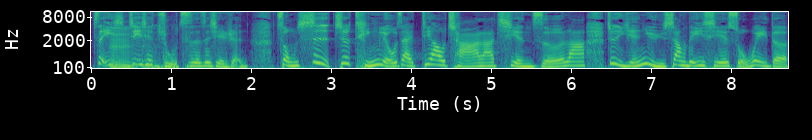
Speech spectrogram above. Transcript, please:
这一这一些组织的这些人，总是就停留在调查啦、谴责啦，就是言语上的一些所谓的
